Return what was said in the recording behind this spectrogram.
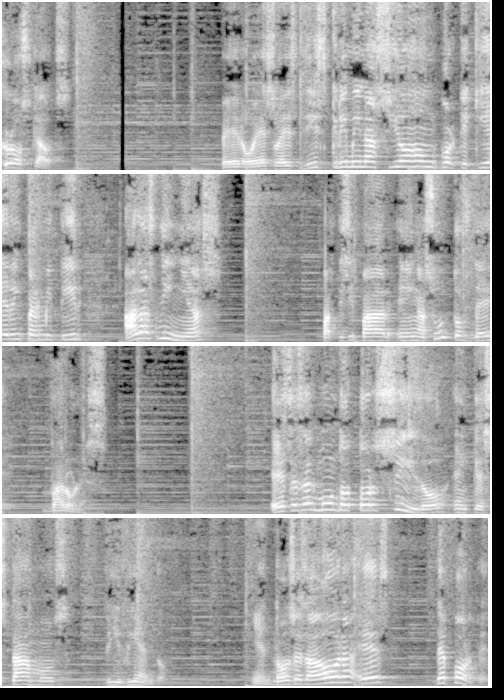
Girl Scouts. Pero eso es discriminación porque quieren permitir a las niñas participar en asuntos de varones. Ese es el mundo torcido en que estamos viviendo. Y entonces ahora es deportes.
